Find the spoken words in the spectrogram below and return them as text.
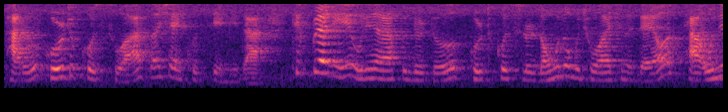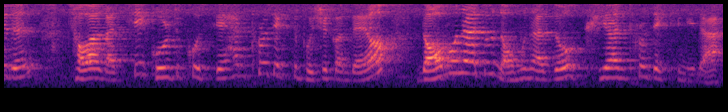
바로 골드코스트와 선샤인 코스트입니다. 특별히 우리나라 분들도 골드코스트를 너무너무 좋아하시는데요. 자, 오늘은 저와 같이 골드코스트의 한 프로젝트 보실 건데요. 너무나도 너무나도 귀한 프로젝트입니다.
